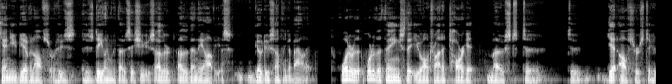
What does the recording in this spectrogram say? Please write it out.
can you give an officer who's who's dealing with those issues, other other than the obvious? Go do something about it. What are the, what are the things that you all try to target most to to get officers to,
